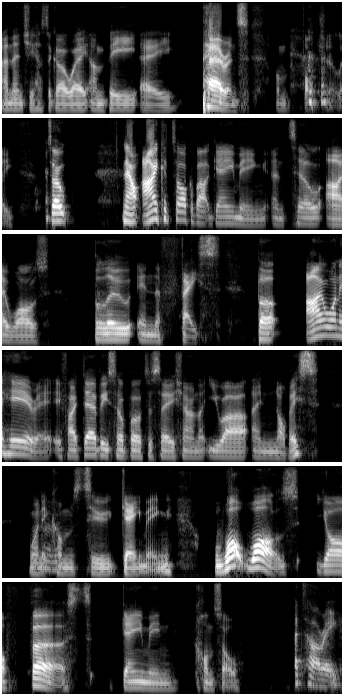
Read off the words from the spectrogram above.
and then she has to go away and be a parent, unfortunately. so, now, I could talk about gaming until I was blue in the face, but I want to hear it if I dare be so bold to say, Sharon, that you are a novice when it Mhm. comes to gaming. What was your first gaming console? Atari.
